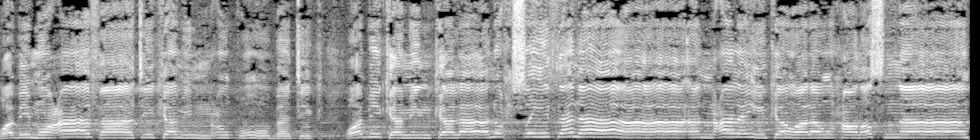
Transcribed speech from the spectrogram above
وبمعافاتك من عقوبتك وبك منك لا نحصي ثناء عليك ولو حرصنا.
